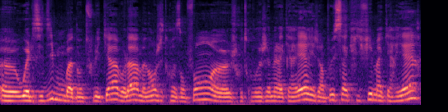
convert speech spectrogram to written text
euh, où elle s'est dit, bon, bah, dans tous les cas, voilà, maintenant j'ai trois enfants, euh, je retrouverai jamais la carrière, et j'ai un peu sacrifié ma carrière.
